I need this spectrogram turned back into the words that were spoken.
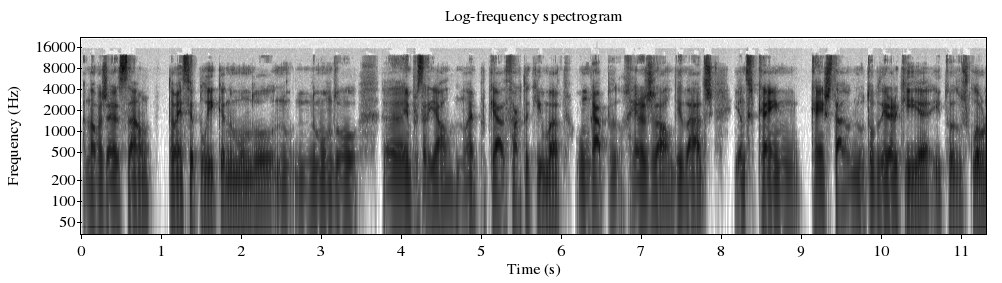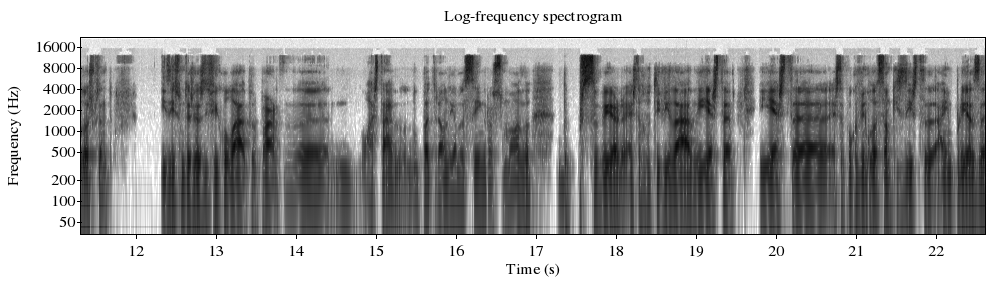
à nova geração, também se aplica no mundo, no, no mundo uh, empresarial, não é? Porque há de facto aqui uma, um gap, regra geral, de idades entre quem, quem está no, no topo da hierarquia e todos os colaboradores. Portanto, existe muitas vezes dificuldade por parte de, lá está, do, patrão, digamos assim, grosso modo, de perceber esta rotatividade e esta, e esta, esta pouca vinculação que existe à empresa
